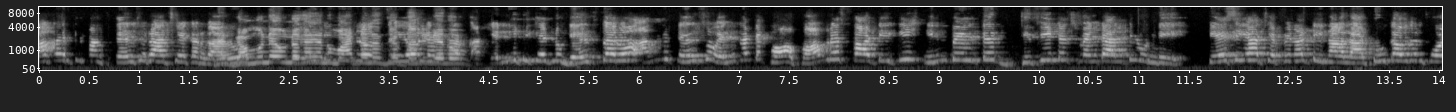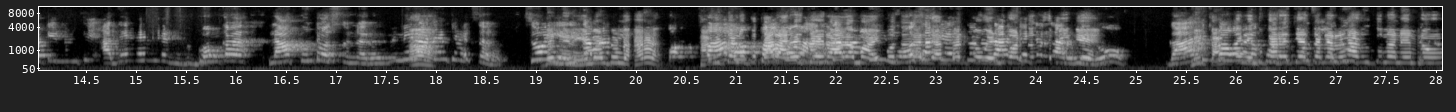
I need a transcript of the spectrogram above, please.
ఆఖరికి మాకు తెలుసు రాజశేఖర్ గారు. గమ్మునే ఉన్నా కదా నువ్వు మాట్లాడినంత నేను. ఎన్ని టికెట్లు గెలుస్తారో అన్ని తెలుసు. ఎందుకంటే కాంగ్రెస్ పార్టీకి ఇన్బిల్ట్ డిఫీటెస్ మెంటాలిటీ ఉంది. కేసీఆర్ చెప్పినట్టు ఇనాల టూ థౌజండ్ ఫోర్టీన్ నుంచి అదే బొంక లాక్కుంటూ వస్తున్నారు. మీరు. అదే చేస్తారు. సో అడుగుతున్నా నేను.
